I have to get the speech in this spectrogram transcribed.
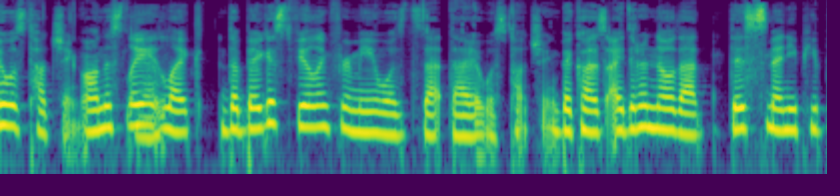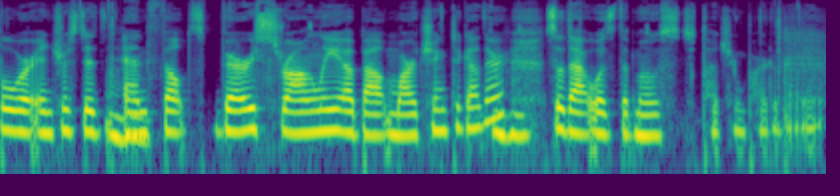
it was touching. Honestly, Yeah. like the biggest feeling for me was that that it was touching because I didn't know that this many people were interested mm-hmm. and felt very strongly about marching together. Mm-hmm. So that was the most touching part about it.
